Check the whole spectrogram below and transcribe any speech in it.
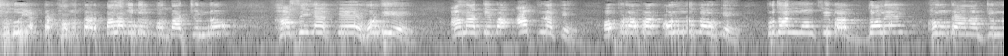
শুধুই একটা ক্ষমতার পালাবদল করবার জন্য হাসিনাকে হটিয়ে আমাকে বা আপনাকে অপরাপার অন্য কাউকে প্রধানমন্ত্রী বা দলে ক্ষমতায় আনার জন্য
